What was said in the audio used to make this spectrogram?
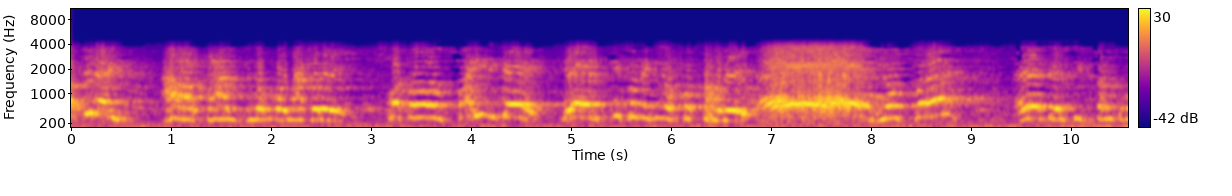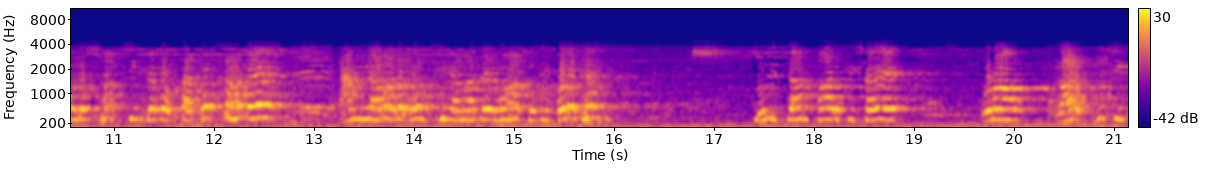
অচিরেই বিলম্ব না করে সকল বাহিনীকে এর পিছনে নিয়োগ করতে হবে। নিয়োগ করে এদের দৃষ্টান্তমূলক শাস্তির ব্যবস্থা করতে হবে। আমি আবারও বলছি, আমাদের মহাসচিব বলেছেন নুর ইসলাম ফারুকি সাহেব কোন রাজনৈতিক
